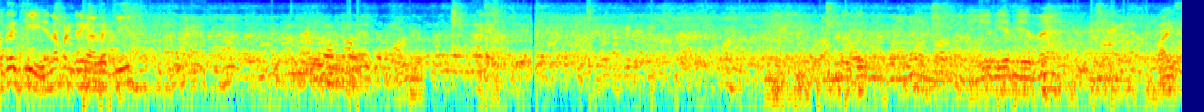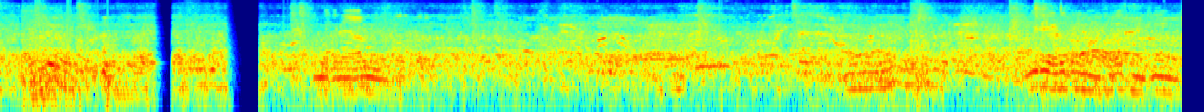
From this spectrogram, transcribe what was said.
அகச்சி என்ன பண்ணுறீங்க அகச்சி ஐம்பது பேர் ஏறி ஏறி ஏறுறேன் வாய்ஸ் இன்னைக்கு யாரும். வீடியோ எடுக்கணுமா? சுரேஷ் மட்டும்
